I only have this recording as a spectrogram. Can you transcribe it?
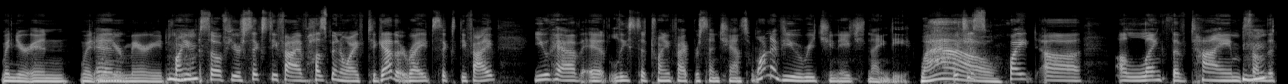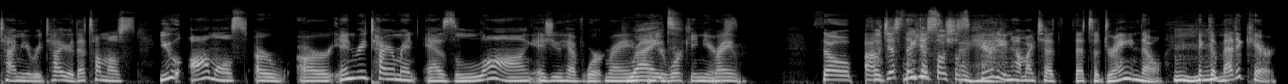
when you're in when, when you're married. 20 So if you're 65, husband and wife together, right? 65, you have at least a 25% chance one of you reaching age 90. Wow. Which is quite uh, a length of time from the time you retire. That's almost, you almost are, are in retirement as long as you have worked. Right. Right. Your working years. Right. So, uh, So just we think of Social Security and how much that, that's a drain, though. Think of Medicare.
